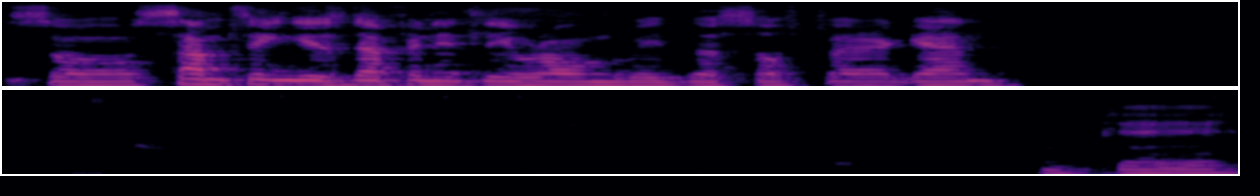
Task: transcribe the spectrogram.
So something is definitely wrong with the software again. Okay.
